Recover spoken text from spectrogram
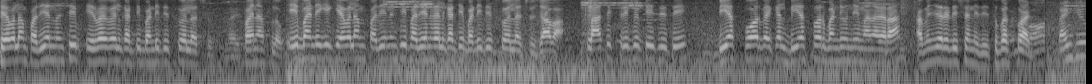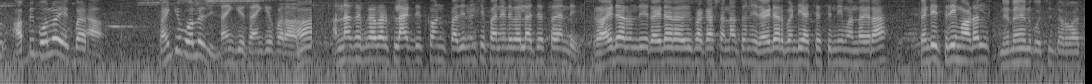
కేవలం పదిహేను నుంచి ఇరవై వేలు కట్టి బండి తీసుకువెళ్ళచ్చు ఫైనాన్స్లో ఈ బండికి కేవలం పది నుంచి పదిహేను వేలు కట్టి బండి తీసుకువెళ్ళచ్చు? Java classic three fifty CC BS four vehicle BS four బండి ఉంది మన దగ్గర. అవెంజర్ ఎడిషన్ ఇది super squad thank you thank you బోలో thank you thank you for all అన్నా సబ్స్క్రైబర్ ఫ్లాట్ డిస్కౌంట్ పది నుంచి పన్నెండు వేలు వచ్చేస్తాయండి. రైడర్ ఉంది రైడర్ రవి ప్రకాష్ అన్నతోని రైడర్ బండి వచ్చేసింది మన దగ్గర. ట్వంటీ త్రీ మోడల్ నిర్ణయానికి వచ్చిన తర్వాత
